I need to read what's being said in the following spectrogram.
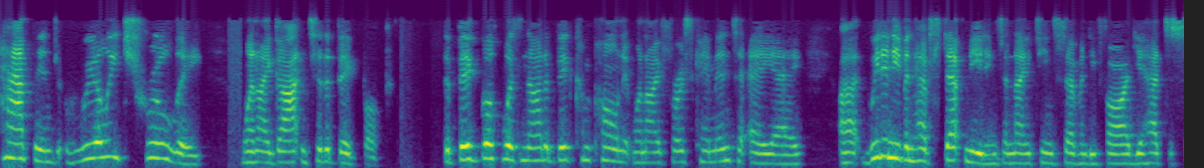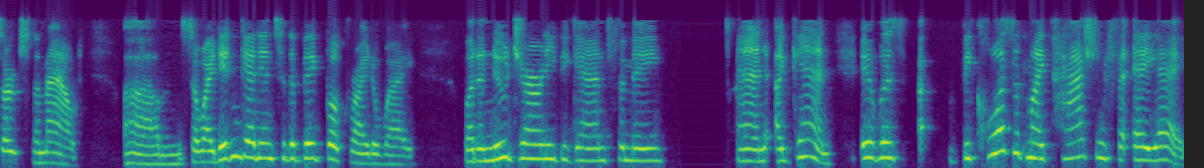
happened really, truly when I got into the big book. The big book was not a big component when I first came into AA. Uh, we didn't even have step meetings in 1975. You had to search them out. Um, so I didn't get into the big book right away, but a new journey began for me. And again, it was uh, because of my passion for AA.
